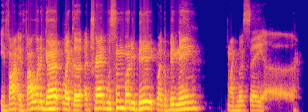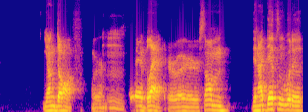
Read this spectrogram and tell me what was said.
if I if I would have got like a, a track with somebody big, like a big name, like let's say uh Young Dolph or mm-hmm. Black or, or some, then I definitely would have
